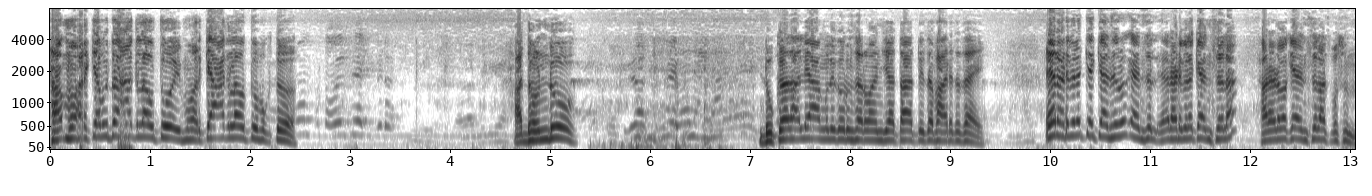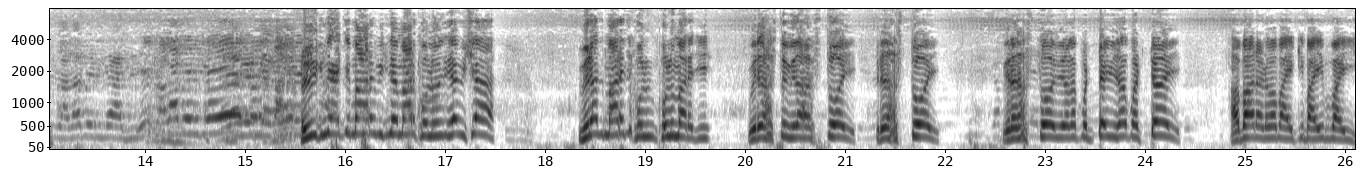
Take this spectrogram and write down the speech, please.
हा मोरक्या फक्त आग लावतोय. मोरक्या आग लावतो फक्त. हा धोंडू. डुकरा झाले आंघोळी करून सर्वांची. आता तिथं भारतच आहे. ए रडवेला कॅन्सल कॅन्सल रडवेला कॅन्सल हा? रडवा कॅन्सल आजपासून. विघ्न्याची मार विघ्न मार खोलून. हे विषय विराज मारायची खोलून खोलून मारायची. विराज हसतोय विराज हसतोय विराज हसतोय. विराज हसतोय विराला पट्टय विरा पट्टय हा रडवा बाई की बाई बाई.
